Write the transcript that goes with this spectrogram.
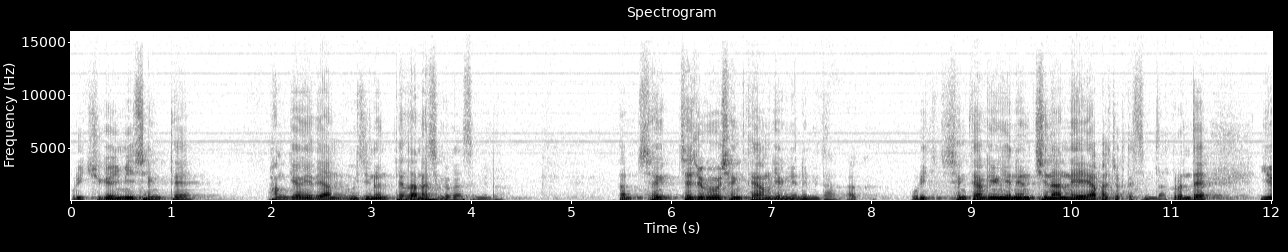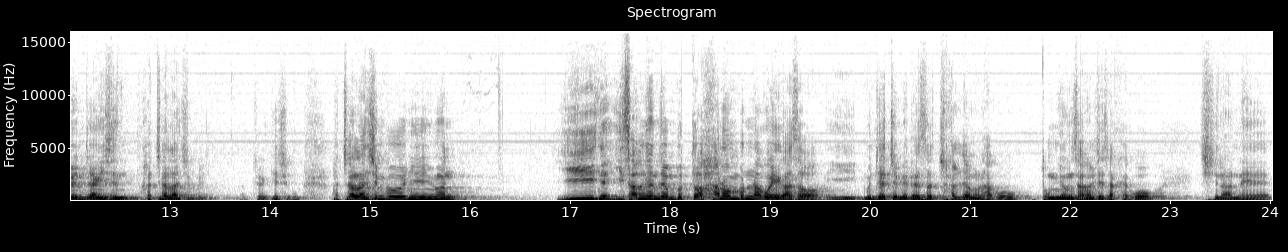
우리 주교님이 생태 환경에 대한 의지는 대단하신 것 같습니다. 다음 제주교 생태환경위원회입니다. 아, 그 우리 생태환경위원회는 지난해에야 발족됐습니다. 그런데 위원장이신 허찰란 신부 저기 계시고 허찰란 신부님은 2, 2, 3년 전부터 한원분라고에 가서 이 문제점에 대해서 촬영을 하고 동영상을 제작하고 지난해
